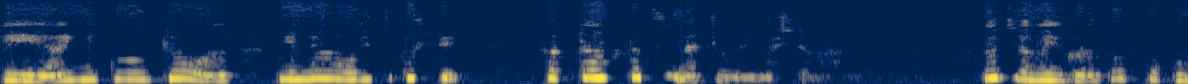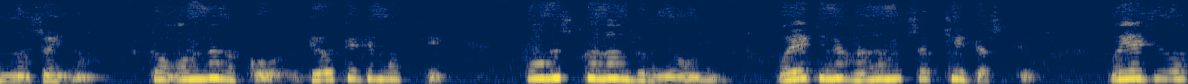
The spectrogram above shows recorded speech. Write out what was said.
ええ、あいにく今日はみんな折り尽くして、たった二つになっちまいましたが、どちらもいいから取っとくんなさいな、と女の子を両手で持って、フォームスか何度のように、親父の鼻の先へ出すと、親父は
